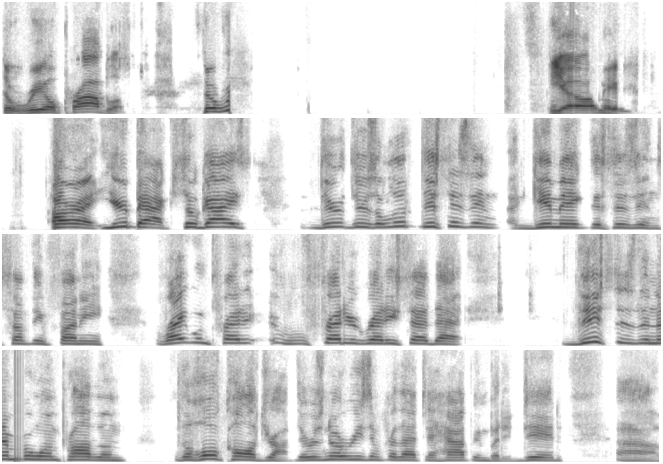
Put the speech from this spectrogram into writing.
the real problem. The re- Yo, I'm here. All right, you're back. So, guys, there, there's a little. This isn't a gimmick. This isn't something funny. Right when Fred, Frederick Reddy said that this is the number one problem, the whole call dropped. There was no reason for that to happen, but it did. Um,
